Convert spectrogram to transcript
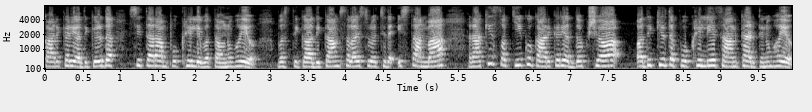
कार्यकारी अधिकृत सीताराम पोखरेलले बताउनुभयो। बस्तीका अधिकांशलाई सुरक्षित स्थानमा राखिसकिएको कार्यकारी अध्यक्ष अधिकृत पोखरेलले जानकारी दिनुभयो।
